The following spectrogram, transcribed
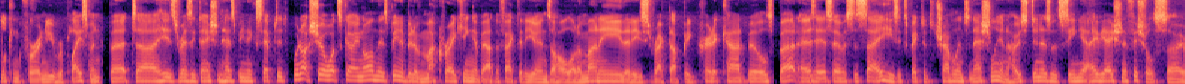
looking for a new replacement, but his resignation has been accepted. We're not sure what's going on. There's been a bit of muckraking about the fact that he earns a whole lot of money, that he's racked up big credit card bills. But as air services say, he's expected to travel internationally and host dinners with senior aviation officials. So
